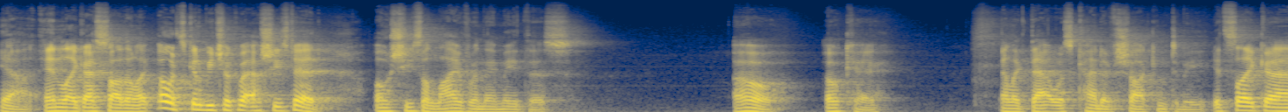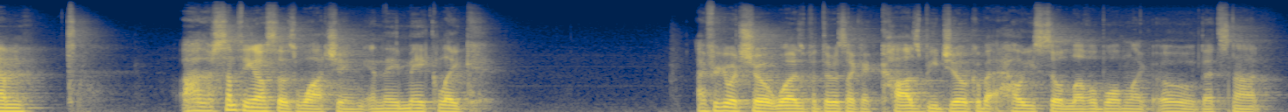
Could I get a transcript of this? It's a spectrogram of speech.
Yeah, and like I saw them like, oh, it's gonna be about how she's dead. Oh, she's alive when they made this. Oh, okay. And like that was kind of shocking to me. It's like um oh, there's something else I was watching and they make like I forget what show it was, but there was like a Cosby joke about how he's so lovable. I'm like, oh, that's not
